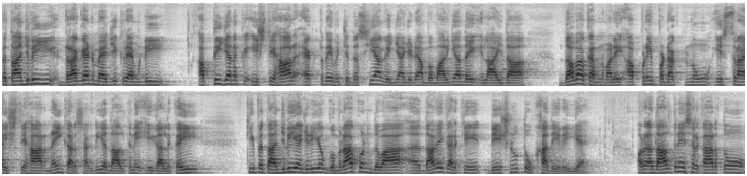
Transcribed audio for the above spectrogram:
Patanjali drug and magic remedy ਆਪਤੀਜਨਕ ਇਸ਼ਤਿਹਾਰ ਐਕਟ ਦੇ ਵਿੱਚ ਦੱਸੀਆਂ ਗਈਆਂ ਜਿਹੜੀਆਂ ਬਿਮਾਰੀਆਂ ਦੇ ਇਲਾਜ ਦਾ ਦਾਅਵਾ ਕਰਨ ਵਾਲੇ ਆਪਣੇ ਪ੍ਰੋਡਕਟ ਨੂੰ ਇਸ ਤਰ੍ਹਾਂ ਇਸ਼ਤਿਹਾਰ ਨਹੀਂ ਕਰ ਸਕਦੀ, ਅਦਾਲਤ ਨੇ ਇਹ ਗੱਲ ਕਹੀ ਕਿ ਪਤੰਜਲੀ ਹੈ ਜਿਹੜੀ ਉਹ ਗੁੰਮਰਾਹਕੁੰਨ ਦਵਾ ਦਾਅਵੇ ਕਰਕੇ ਦੇਸ਼ ਨੂੰ ਧੋਖਾ ਦੇ ਰਹੀ ਹੈ। ਔਰ ਅਦਾਲਤ ਨੇ ਸਰਕਾਰ ਤੋਂ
